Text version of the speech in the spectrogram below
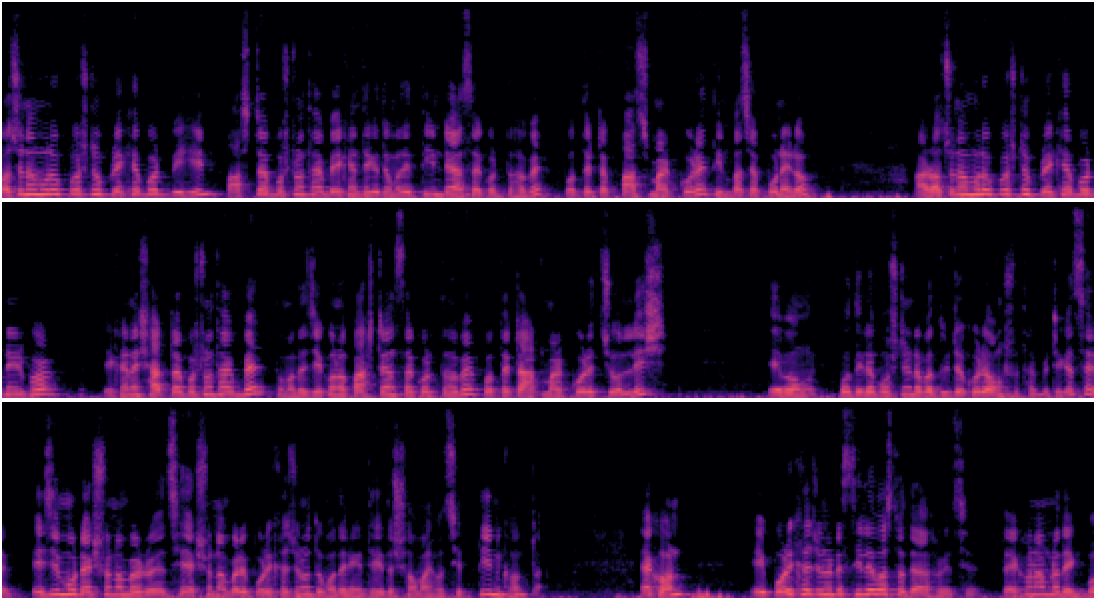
রচনামূলক প্রশ্ন প্রেক্ষাপটবিহীন, পাঁচটা প্রশ্ন থাকবে, এখান থেকে তোমাদের তিনটা অ্যান্সার করতে হবে। প্রত্যেকটা পাঁচ মার্ক করে তিন পাঁচা পনেরো। আর রচনামূলক প্রশ্ন প্রেক্ষাপট নির্ভর, এখানে সাতটা প্রশ্ন থাকবে, তোমাদের যে কোনো পাঁচটা অ্যান্সার করতে হবে, প্রত্যেকটা আট মার্ক করে চল্লিশ। এবং প্রতিটা প্রশ্নের আবার দুইটা করে অংশ থাকবে, ঠিক আছে? এই যে মোট একশো নম্বর রয়েছে, একশো নম্বরের পরীক্ষার জন্য তোমাদের নির্ধারিত সময় হচ্ছে তিন ঘণ্টা। এখন এই পরীক্ষার জন্য একটা সিলেবাস তো দেওয়া হয়েছে। তো এখন আমরা দেখব,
